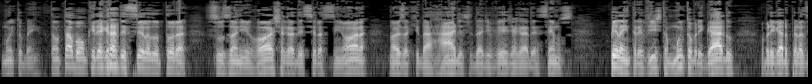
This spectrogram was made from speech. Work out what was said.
Muito bem. Então tá bom. Queria agradecer a doutora Suzane Rocha, agradecer a senhora. Nós aqui da Rádio Cidade Verde agradecemos pela entrevista. Muito obrigado. Obrigado pelas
